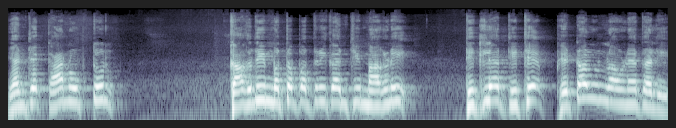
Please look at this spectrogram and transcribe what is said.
यांचे कान उपटून कागदी मतपत्रिकांची मागणी तिथल्या तिथे फेटाळून लावण्यात आली.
